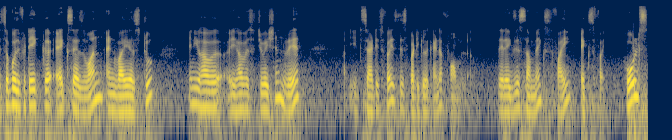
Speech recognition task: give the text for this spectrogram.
suppose if you take uh, x as 1 and y as 2 and you have a, you have a situation where it satisfies this particular kind of formula. There exists some x phi x phi holds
